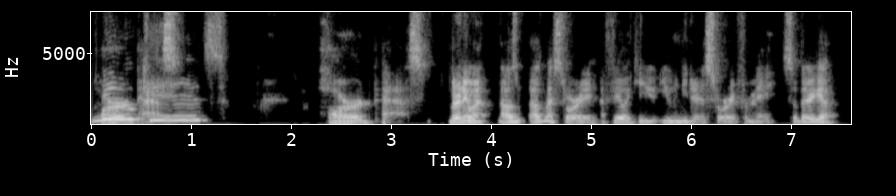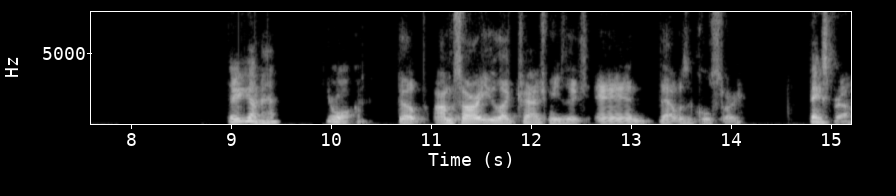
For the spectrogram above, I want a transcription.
Little pass. kids. Hard pass. But anyway, that was that was my story. I feel like you you needed a story from me. So there you go. There you go, man. You're welcome. Dope. I'm sorry you like trash music, and that was a cool story. Thanks, bro.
